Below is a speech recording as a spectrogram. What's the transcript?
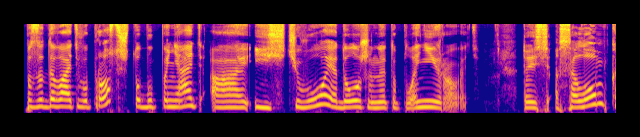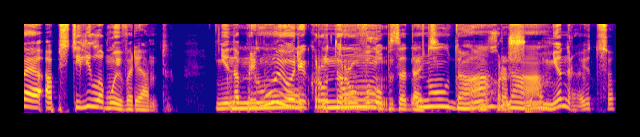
позадавать вопрос, чтобы понять, а из чего я должен это планировать. То есть соломкая обстелила мой вариант. Не напрямую Ну, рекрутеру в ну, лоб задать. Ну, да. Ну, хорошо, да. мне нравится.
